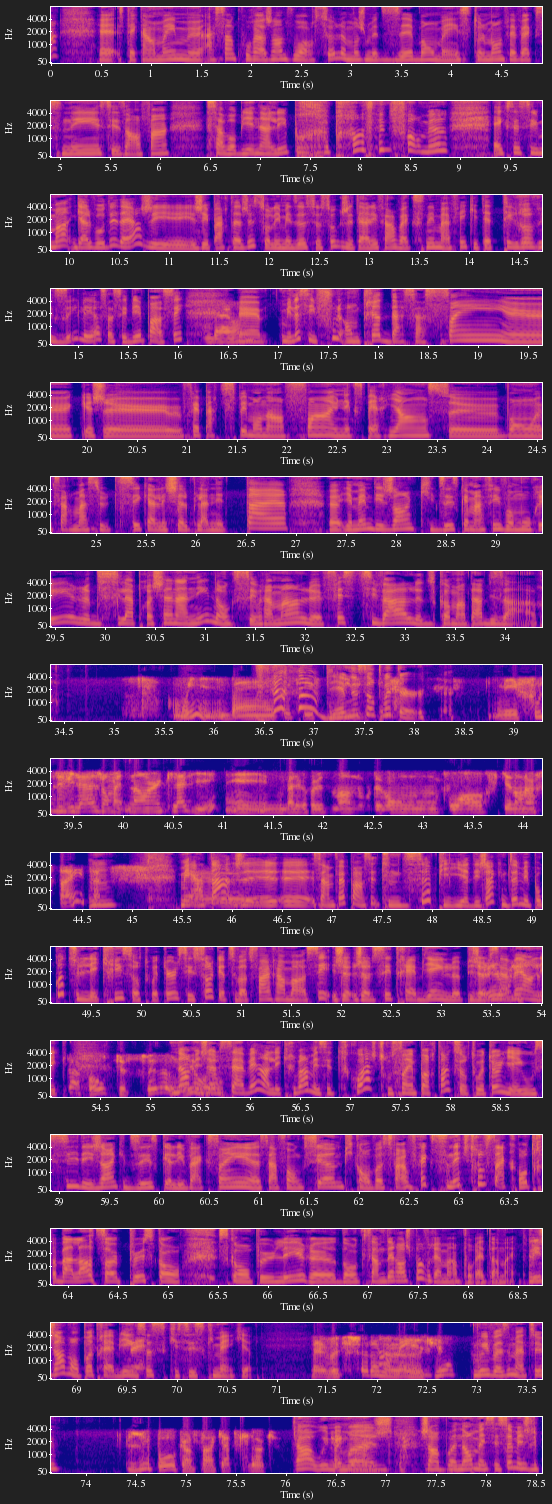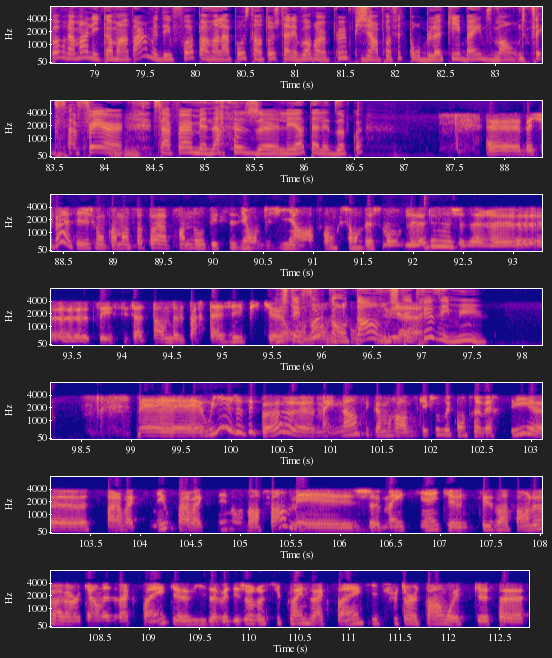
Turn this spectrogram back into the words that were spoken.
Euh, C'était quand même assez encourageant de voir ça. là. Moi, je me disais, bon, ben si tout le monde fait vacciner ses enfants, ça va bien aller pour reprendre une formule excessivement galvaudée. D'ailleurs, j'ai partagé sur les médias sociaux que j'étais allée faire vacciner ma fille qui était terrorisée. Léa, ça s'est bien passé. Ben ouais. Euh, mais là, c'est fou. On me traite d'assassin, euh, que je fais participer mon enfant à une expérience euh, bon pharmaceutique à l'échelle planétaire. Il y a même des gens qui disent que ma fille va mourir d'ici la prochaine année. Donc, c'est vraiment le festival du commentaire bizarre. Oui, ben, Bienvenue sur Twitter. Les fous du village ont maintenant un clavier et malheureusement, nous devons voir ce qu'il y a dans leur tête. Mm. Mais Euh, attends, je, euh, ça me fait penser, tu me dis ça, puis il y a des gens qui me disent, mais pourquoi tu l'écris sur Twitter? C'est sûr que tu vas te faire ramasser. Je, je le sais très bien, là, puis je le savais oui, en l'écrivant. Non, mais je le savais en l'écrivant, mais c'est quoi? Je trouve ça important que sur Twitter, il y ait aussi des gens qui disent que les vaccins, euh, ça fonctionne, puis qu'on va se faire vacciner. Je trouve que ça contrebalance un peu ce qu'on ce qu'on peut lire. euh, donc, ça me dérange pas vraiment, pour être honnête. Les gens vont pas très bien. Ben- Ça, c'est ce qui, ce qui m'inquiète. Mais veux-tu Non, un, mais? Oui, vas-y, Mathieu. Lis pas quand c'est en caps lock. Ah oui, mais moi, je- j'en non, mais c'est ça, mais je lis pas vraiment les commentaires, mais des fois pendant la pause tantôt, je suis allée voir un peu, puis j'en profite pour bloquer ben du monde. Fait que ça fait un, ça fait un ménage. Euh, Léa, t'allais dire quoi? Euh, ben, je sais pas, c'est juste qu'on commencera pas à prendre nos décisions de vie en fonction de ce monde-là. là. Je veux dire, euh, tu sais, si ça te tente de le partager puis que. Mais J'étais full contente, j'étais à- très émue. Ben oui, je sais pas. Euh, maintenant, c'est comme rendu quelque chose de controversé, euh, se faire vacciner ou faire vacciner nos enfants, mais je maintiens que ces enfants-là avaient un carnet de vaccins, qu'ils avaient déjà reçu plein de vaccins, qu'il fut un temps où est-ce que ça,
